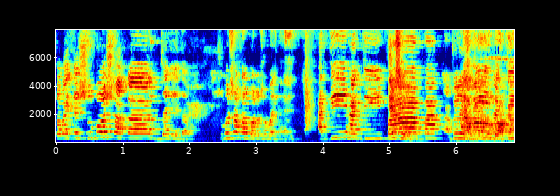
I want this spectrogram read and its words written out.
সবাইকে শুভ সকাল, জানিয়ে দাও। শুভ সকাল বলো সবাইকে। হাতি হাতি পা পা হাতি, হাতি।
